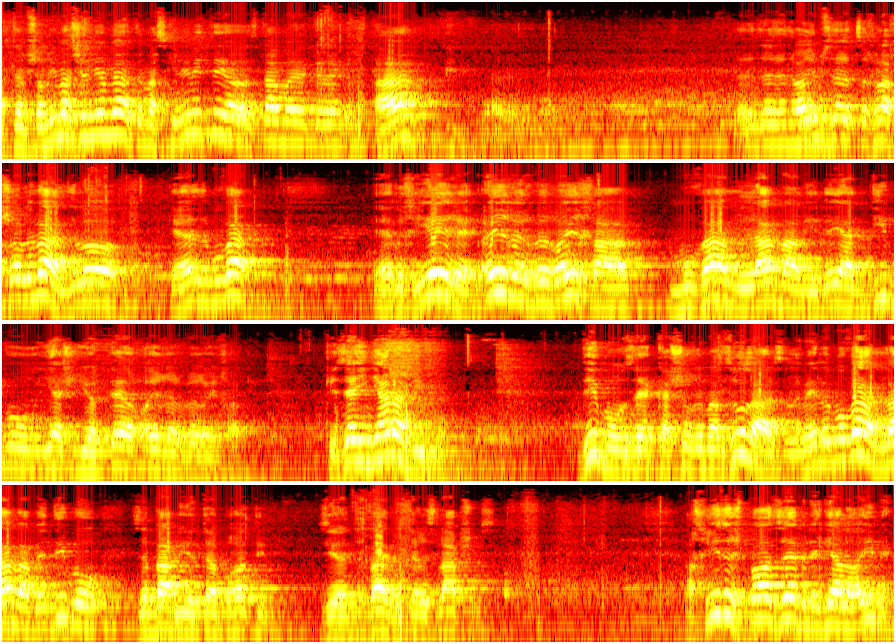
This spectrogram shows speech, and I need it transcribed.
אתם שומעים מה שאני אומר? אתם מסכימים איתי או סתם... אה? זה דברים שצריך לחשוב לבד, זה לא... כן, זה מובן. לחיירה, ערך ורויחב, מובן למה על ידי הדיבור יש יותר ערך ורויחב. כי זה עניין הדיבור. דיבור זה קשור עם הזולס, למילא מובן למה בדיבור זה בא ביותר פרוטים, זה בא ביותר אסלאפשוס. החידוש פה זה בנגיע לעומק.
